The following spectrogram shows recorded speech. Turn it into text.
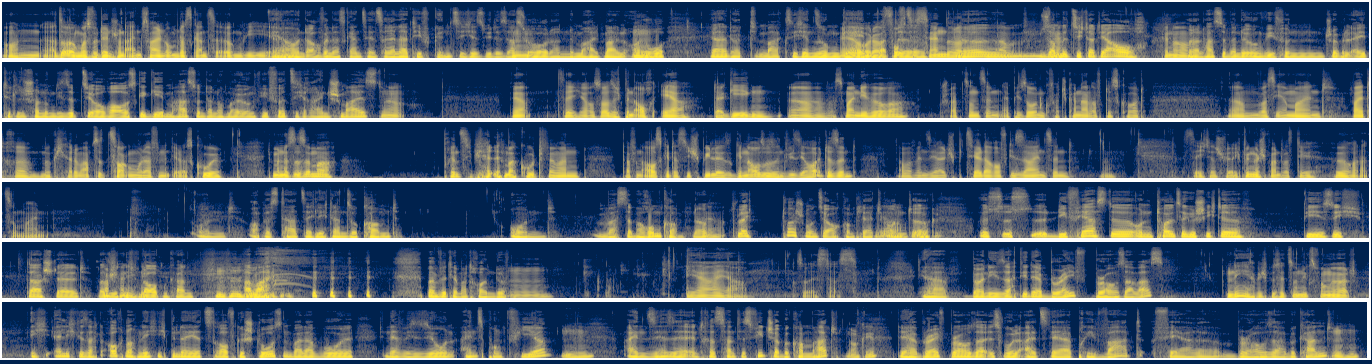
Und also irgendwas wird denen schon einfallen, um das Ganze irgendwie. Ja, äh, und auch wenn das Ganze jetzt relativ günstig ist, wie du sagst, Mhm. oh, dann nimm halt mal einen Euro. Ja, das mag sich in so einem Game. ja, oder was, 50 äh, Cent oder ne, aber, sammelt sich das ja auch. ja, genau. Und dann hast du, wenn du irgendwie für einen AAA-Titel schon um die 70 Euro ausgegeben hast und dann nochmal irgendwie 40 reinschmeißt. Ja. Ja, sehe ich auch so. Also ich bin auch eher dagegen. Äh, was meinen die Hörer? Schreibt uns in Episodenquatschkanal auf Discord, ähm, was ihr meint. Weitere Möglichkeiten um abzuzocken oder findet ihr das cool? Ich meine, es ist immer prinzipiell immer gut, wenn man davon ausgeht, dass die Spiele genauso sind, wie sie heute sind. Aber wenn sie halt speziell darauf designt sind, dann sehe ich das schwierig. Ich bin gespannt, was die Hörer dazu meinen. Und ob es tatsächlich dann so kommt und was dabei rumkommt. Ne? Ja. Vielleicht täuschen wir uns ja auch komplett. Ja, und äh, es ist äh, die fairste und tollste Geschichte, wie es sich darstellt, was ich nicht glauben kann. Aber man wird ja mal träumen dürfen. Mhm. Ja, ja, so ist das. Ja, Bernie, sagt dir der Brave-Browser was? Nee, habe ich bis jetzt noch nichts von gehört. Ich ehrlich gesagt auch noch nicht. Ich bin da jetzt drauf gestoßen, weil er wohl in der Version 1.4 Mhm. ein sehr, sehr interessantes Feature bekommen hat. Okay. Der Brave-Browser ist wohl als der Privatsphäre-Browser bekannt. Mhm.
